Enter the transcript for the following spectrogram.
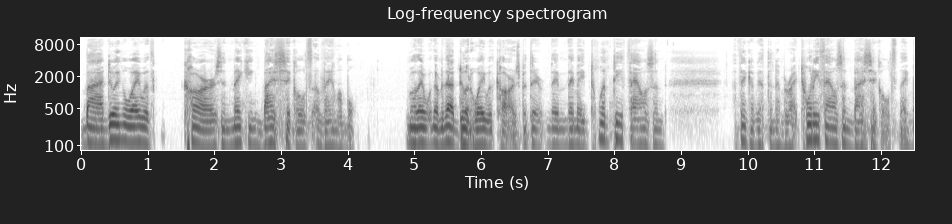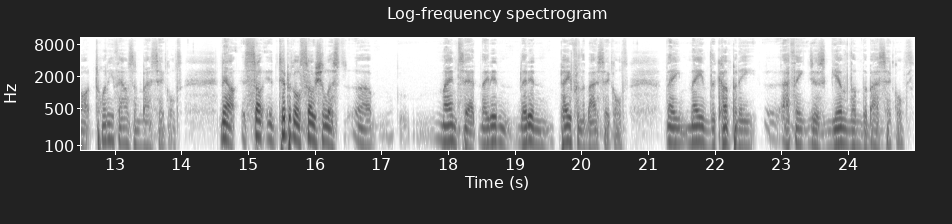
by doing away with cars and making bicycles available. Well, they, they're not doing away with cars, but they they they made twenty thousand I think I've got the number right. 20,000 bicycles. They bought 20,000 bicycles. Now, so in typical socialist uh, mindset, they didn't they didn't pay for the bicycles. They made the company, uh, I think, just give them the bicycles.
